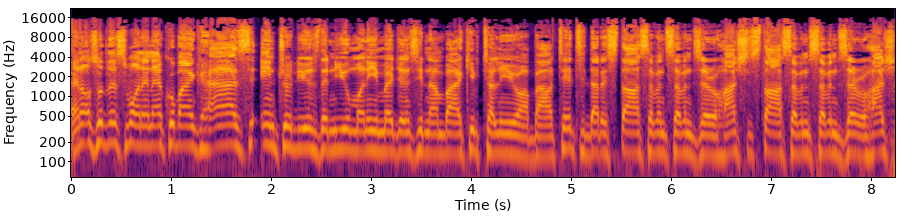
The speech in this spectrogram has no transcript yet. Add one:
And also this morning, EcoBank has introduced the new money emergency number. I keep telling you about it. That is star 770 hash, star 770 hash.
